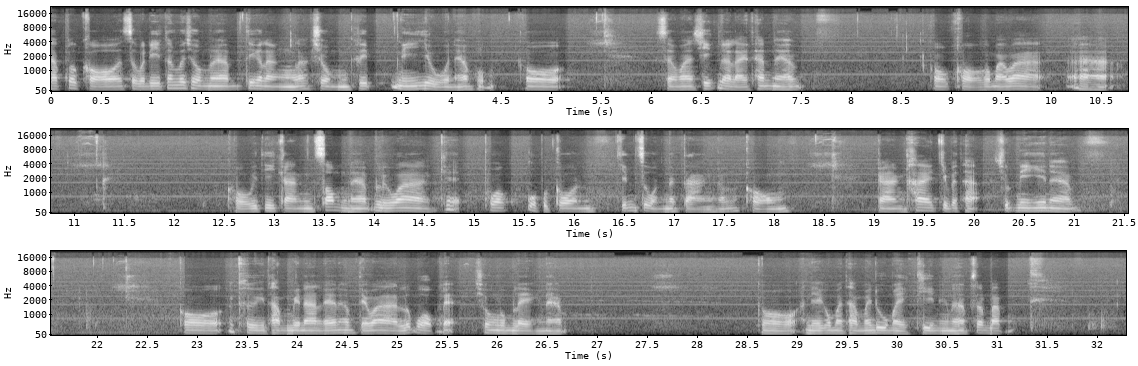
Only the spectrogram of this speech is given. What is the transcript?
ครับก็ขอสวัสดีท่านผู้ชมนะครับ ที่กำลังรับชมคลิปนี้อยู่นะครับผมก็สมาชิกหลาย ๆ ท่านนะครับก็ขอเข้ามาว่าอ่า ขอวิธีการซ่อมนะครับ หรือว่าแกะพวกอุปกรณ์ชิ้นส่วนต่างๆครับของการค่ายจิปาถะชุดนี้นะครับ ก็เคยทำไปนานแล้วนะครับ แต่ว่าลบออกและช่วงลมแรงนะครับ ก็อันนี้ก็มาทำให้ดูใหม่อีกทีหนึ่งนะครับสำหรับ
